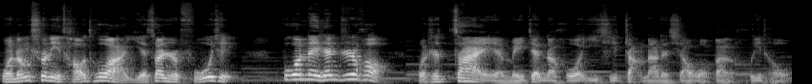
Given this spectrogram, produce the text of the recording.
我能顺利逃脱啊，也算是福气。不过那天之后，我是再也没见到和我一起长大的小伙伴灰头。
